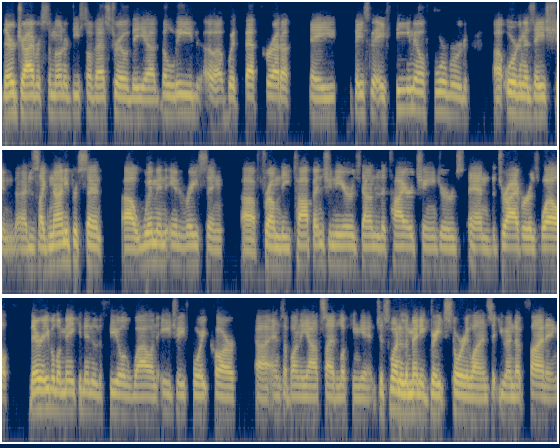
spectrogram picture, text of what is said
Their driver Simona de Silvestro, the uh, the lead uh, with Beth Paretta, a basically a female forward uh, organization that is like ninety percent uh, women in racing, from the top engineers down to the tire changers and the driver as well they're able to make it into the field while an AJ Foyt car uh, ends up on the outside looking in. Just one of the many great storylines that you end up finding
